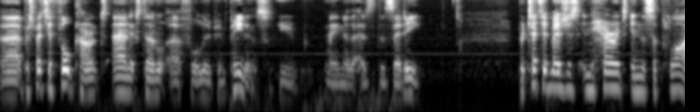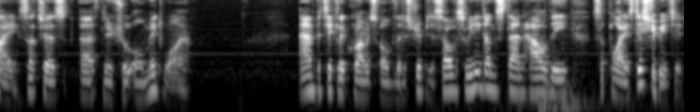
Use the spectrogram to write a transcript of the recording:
Uh, prospective fault current and external earth fault loop impedance. You may know that as the ZE. Protective measures inherent in the supply, such as earth neutral or mid-wire. And particular requirements of the distributor. So obviously we need to understand how the supply is distributed.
